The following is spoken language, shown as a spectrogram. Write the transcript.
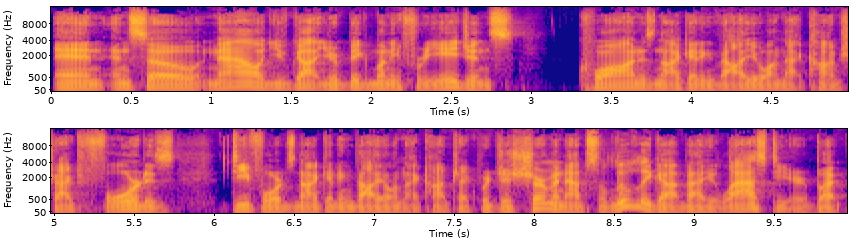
And and so now you've got your big money free agents. Kwon is not getting value on that contract. Ford is Dee Ford's not getting value on that contract. Richard Sherman absolutely got value last year, but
